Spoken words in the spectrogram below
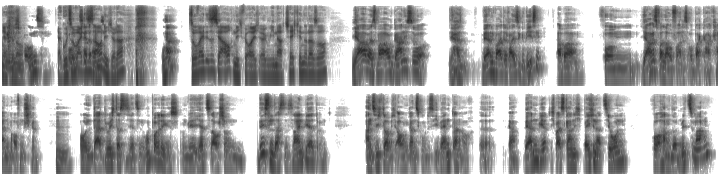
Ja, genau. bei uns. Ja gut, so weit ist es auch nicht, oder? ja? So weit ist es ja auch nicht für euch irgendwie nach Tschechien oder so. Ja, aber es war auch gar nicht so, ja, wäre eine weite Reise gewesen, aber vom Jahresverlauf war das auch bei gar keinem auf dem Schirm. Mhm. Und dadurch, dass es jetzt in Ruhpolding ist und wir jetzt auch schon wissen, dass das sein wird und an sich, glaube ich, auch ein ganz gutes Event dann auch äh, ja, werden wird. Ich weiß gar nicht, welche Nationen vorhaben, dort mitzumachen.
